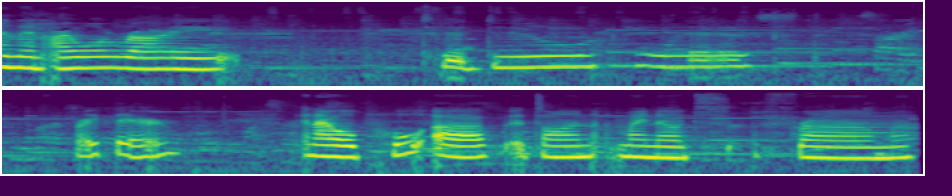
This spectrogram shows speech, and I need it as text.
And then I will write to do list right there. And I will pull up, it's on my notes from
